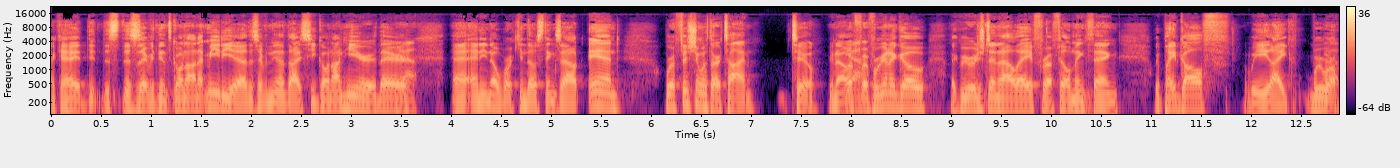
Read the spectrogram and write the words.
Okay, hey, this this is everything that's going on at media. This is everything that I see going on here, there, Yeah. and, and you know, working those things out. And we're efficient with our time too. You know, if, Yeah. if we're gonna go, like we were just in LA for a filming thing, we played golf. We like we were Yeah.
